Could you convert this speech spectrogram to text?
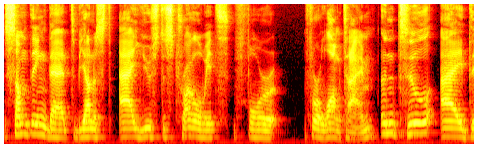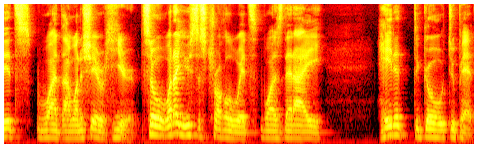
Something that, to be honest, I used to struggle with for for a long time until I did what I want to share here. So, what I used to struggle with was that I hated to go to bed.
